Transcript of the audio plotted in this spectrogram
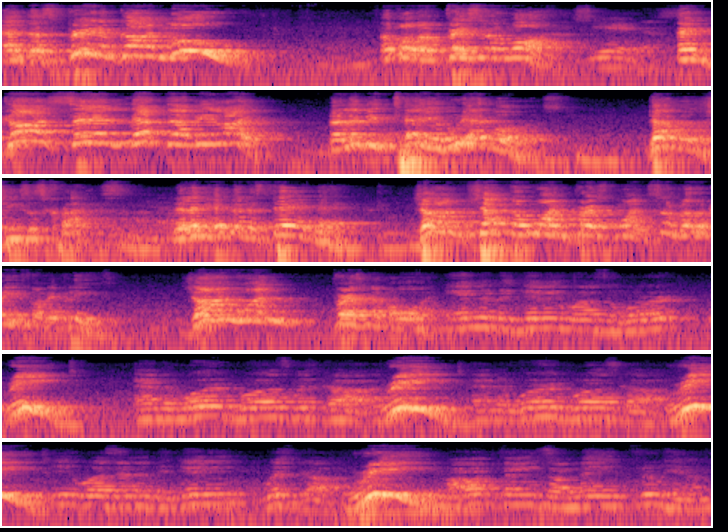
and the Spirit of God moved upon the face of the waters. Yes. And God said, let there be light. Now let me tell you who that was. That was Jesus Christ. Now let me help you understand that. John chapter 1, verse 1. Some brother read for me, please. John 1, verse number 1. In the beginning was the Word, Read. and the Word was with God, Read. and the Word was God. Read. He was in the beginning with God. Read. All things are made through him,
